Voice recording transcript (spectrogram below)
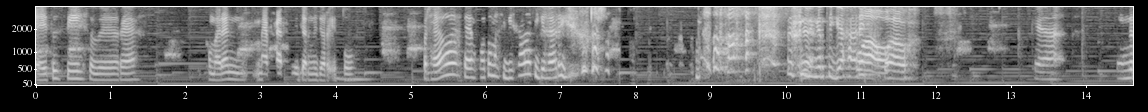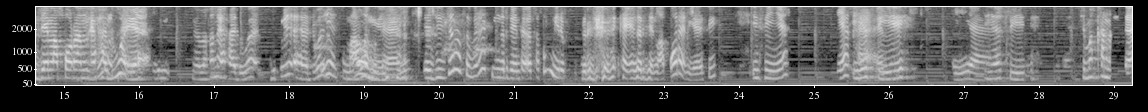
ya itu sih sebenarnya kemarin mepet ngejar-ngejar itu percayalah TA satu masih bisa lah tiga hari Dengar tiga hari. Wow. Kayak yang ngerjain laporan Jujur FH2 ya? kayak- Nggak bahkan FH2, gitu ya FH2 Iya semalam kan. Ya jujur sebenarnya ngerjain TA satu mirip ngerjain kayak ngerjain laporan ya sih isinya. Ya kan? Iya sih, Iya. iya sih. Cuma kan ada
